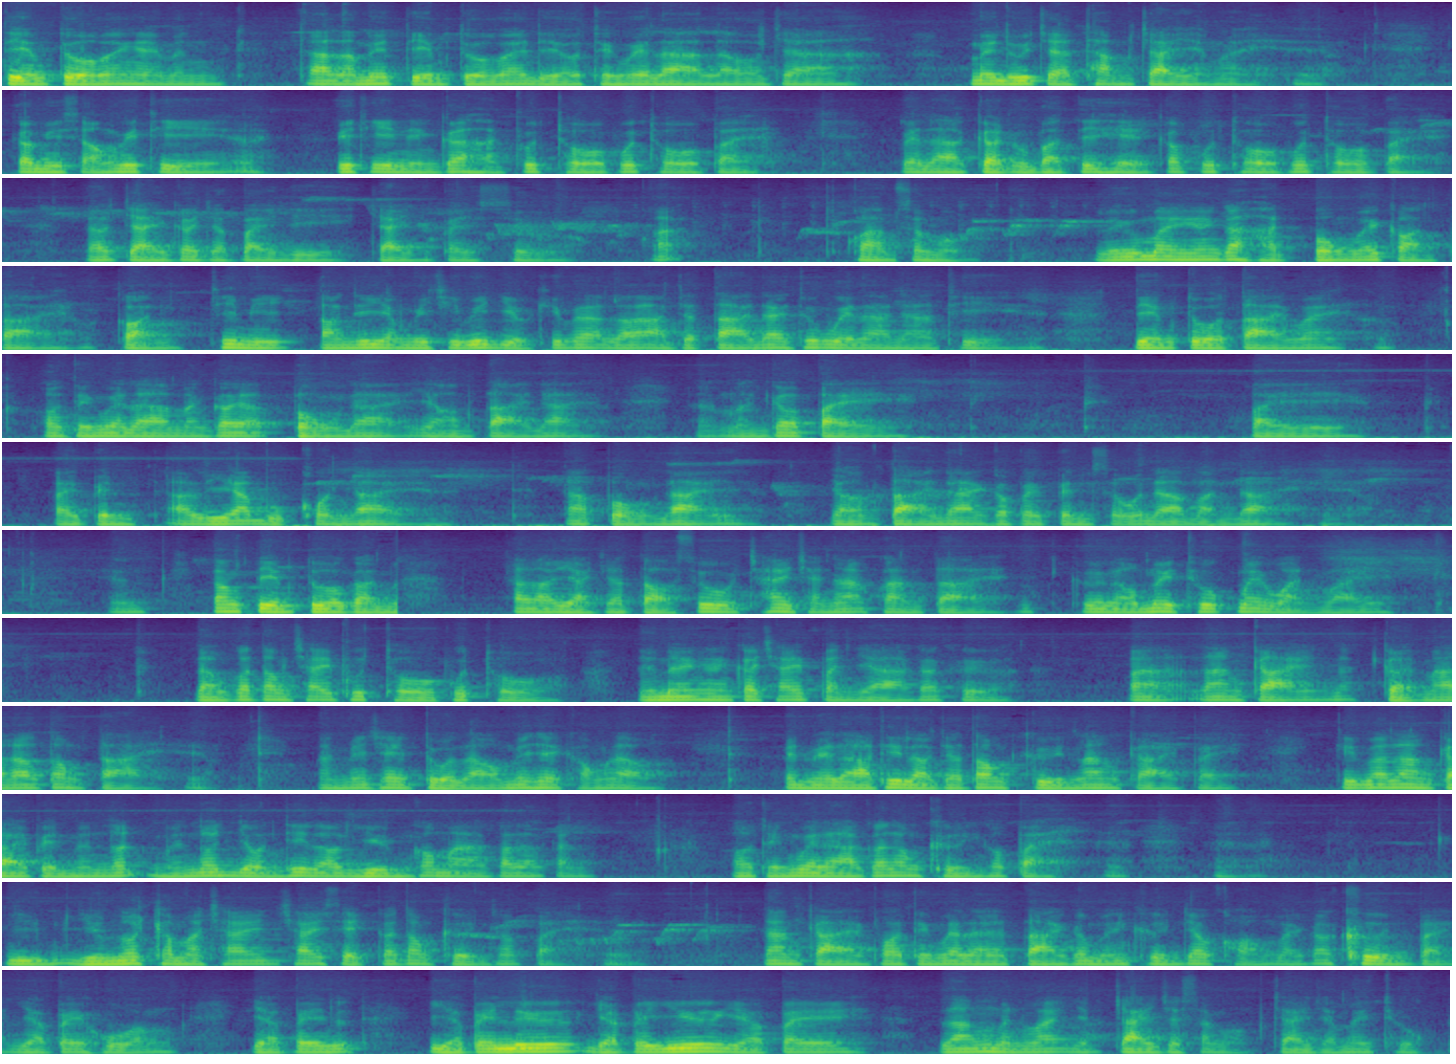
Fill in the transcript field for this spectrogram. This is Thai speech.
เตรียมตัวไว้ไงมัน ถ้าเราไม่เตรียมตัวไว้เดี๋ยวถึงเวลาเราจะไม่รู้จะทำใจอย่างไร ก็มีสองวิธี วิธีหนึ่งก็หัดพุทโธพุทโธไป เวลาเกิดอุบัติเหตุก็พุทโธพุทโธไป แล้วใจก็จะไปดีใจจะไปสู่ความสงบ หรือไม่งั้นก็หัดปรงไว้ก่อนตาย ก่อนที่มีตอนที่ยังมีชีวิตอยู่คิดว่าเราอาจจะตายได้ทุกเวลานาที เตรียมตัวตายไว้ พอถึงเวลามันก็ปรงได้ยอมตายได้ มันก็ไปไปไปเป็นอริยบุคคลได้ ถ้าปรงได้ ยอมตายได้ก็ไปเป็นโสดาบันได้ฉะนั้นต้องเตรียมตัวก่อน ถ้าเราอยากจะต่อสู้ให้ชนะความตาย คือเราไม่ทุกข์ไม่หวั่นไหวเราก็ต้องใช้พุทโธพุทโธ หรือไม่งั้นก็ใช้ปัญญาก็คือ ว่าร่างกายเกิดมาแล้วต้องตาย มันไม่ใช่ตัวเราไม่ใช่ของเรา เป็นเวลาที่เราจะต้องคืนร่างกายไป คิดว่าร่างกายเป็นเหมือนรถเหมือนรถยนต์ที่เรายืมเข้ามาก็แล้วกันพอถึงเวลาก็ต้องคืนเข้าไป ยืมยืมรถเข้ามาใช้ใช้เสร็จก็ต้องคืนเข้าไป ร่างกายพอถึงเวลาตายก็เหมือนคืนเจ้าของไปก็คืนไป อย่าไปหวง อย่าไปอย่าไปลื้ออย่าไปยื้ออย่าไป ลังมันไว้ใจจะสงบใจจะไม่ทุกข์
